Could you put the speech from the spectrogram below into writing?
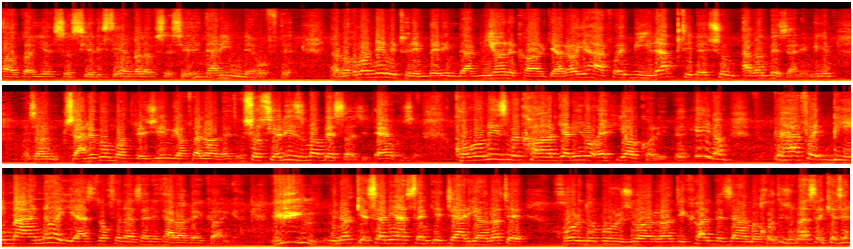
آگاهی سوسیالیستی انقلاب سوسیالیستی در این نهفته در واقع ما نمی‌تونیم بریم در میان کارگرای حرفای بی ربطی بهشون الان بزنیم. میگیم مثلا سرگون با رژیم یا فلان سوسیالیسم ما بسازید. کمونیسم کارگری رو احیا کنید. اینا به حرفای بی معنایی از نقطه نظر طبقه کارگر. اینا کسانی هستن که جریانات خرد و برجوا رادیکال به زعم خودشون هستن. که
